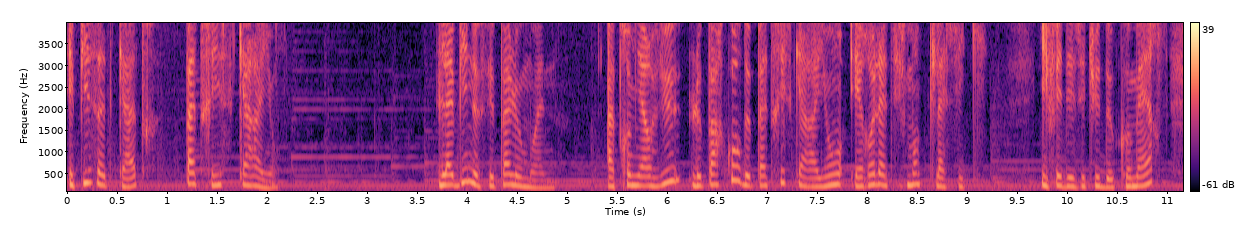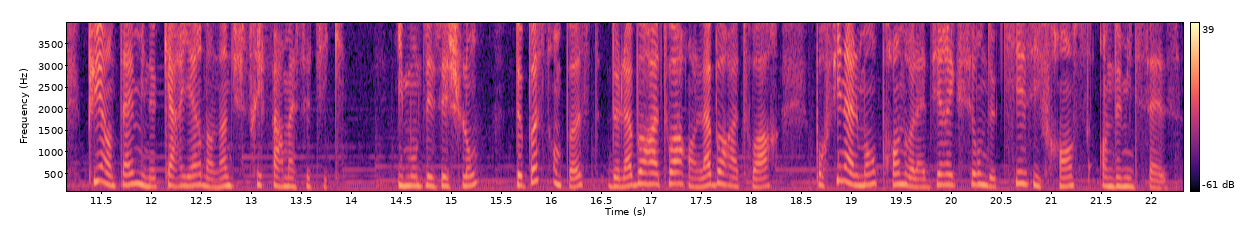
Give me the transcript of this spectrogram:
Épisode 4 Patrice Carayon L'habit ne fait pas le moine. À première vue, le parcours de Patrice Carayon est relativement classique. Il fait des études de commerce, puis entame une carrière dans l'industrie pharmaceutique. Il monte les échelons, de poste en poste, de laboratoire en laboratoire, pour finalement prendre la direction de Chiesi France en 2016.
